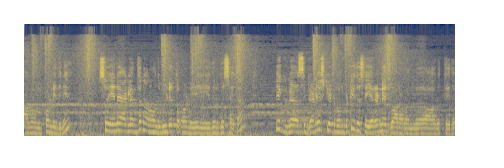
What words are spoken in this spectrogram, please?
ನಾನು ಅಂದ್ಕೊಂಡಿದ್ದೀನಿ ಸೊ ಏನೇ ಆಗಲಿ ಅಂತ ನಾನು ಒಂದು ವಿಡಿಯೋ ತೊಗೊಂಡು ಇದ್ರದ್ದು ಸಹಿತ. ಈಗ ಗಣೇಶ್ ಗೇಟ್ ಬಂದ್ಬಿಟ್ಟು ಇದು ಎರಡನೇ ದ್ವಾರ ಬಂದ ಆಗುತ್ತೆ ಇದು.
